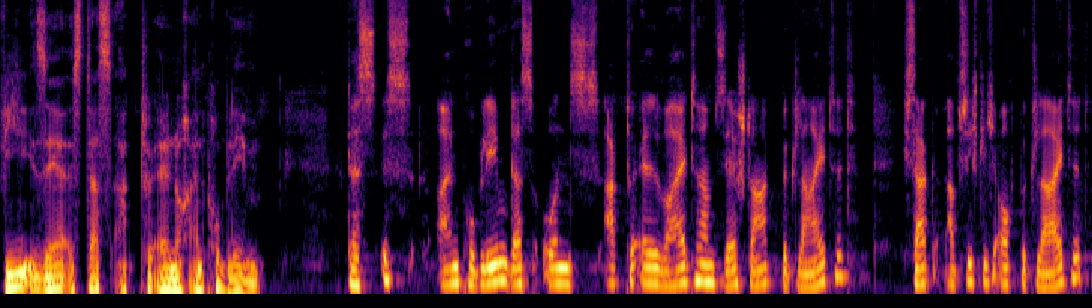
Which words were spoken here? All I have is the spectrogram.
Wie sehr ist das aktuell noch ein Problem? Das ist ein Problem, das uns aktuell weiter sehr stark begleitet. Ich sage absichtlich auch begleitet,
